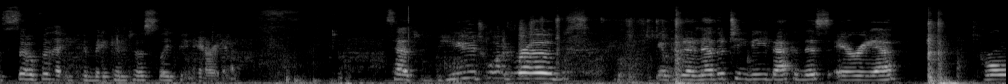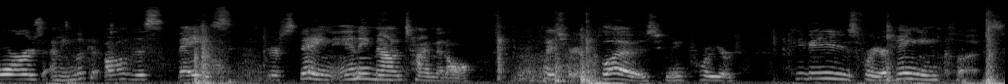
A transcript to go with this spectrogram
a sofa that you can make into a sleeping area. This has huge wardrobes. You can put another TV back in this area. Drawers. I mean, look at all this space. You're staying any amount of time at all. Place for your clothes. I mean, for your TVs, for your hanging clothes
